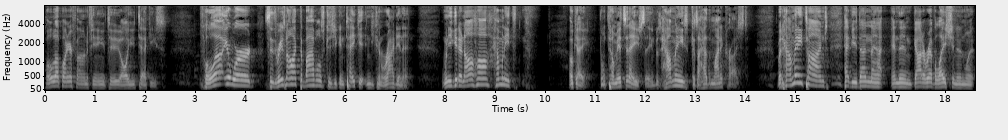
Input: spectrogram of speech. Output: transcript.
pull it up on your phone if you need to, all you techies. Pull out your word. See, the reason I like the Bible is because you can take it and you can write in it. When you get an aha, how many, t- okay, don't tell me it's an age thing, but how many, because I had the mind of Christ, but how many times have you done that and then got a revelation and went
